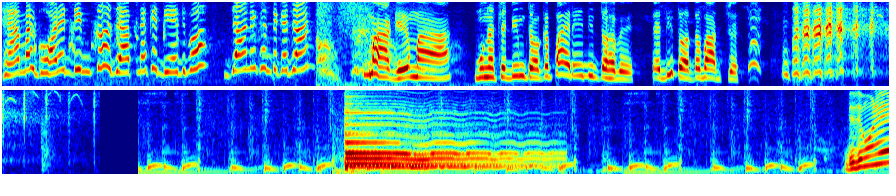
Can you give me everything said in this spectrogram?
হ্যাঁ আমার ঘরের ডিম তো যা আপনাকে দিয়ে দিব। যান এখান থেকে যান। মা গে মা মনে হচ্ছে ডিমটা ওকে পায়রেই দিতে হবে তাই দিতে হতো বাচ্চা দিদিমণি।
